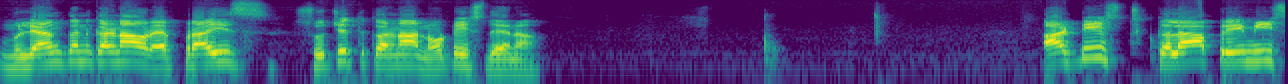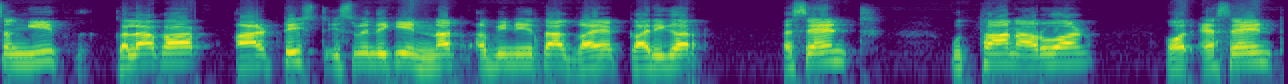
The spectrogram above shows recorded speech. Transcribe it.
मूल्यांकन करना और अप्राइज सूचित करना, नोटिस देना। आर्टिस्ट, कला, प्रेमी, संगीत, कलाकार, आर्टिस्ट, इसमें देखिए, नट अभिनेता, गायक, कारीगर, असेंट, उत्थान, आरोहण और एसेंट,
